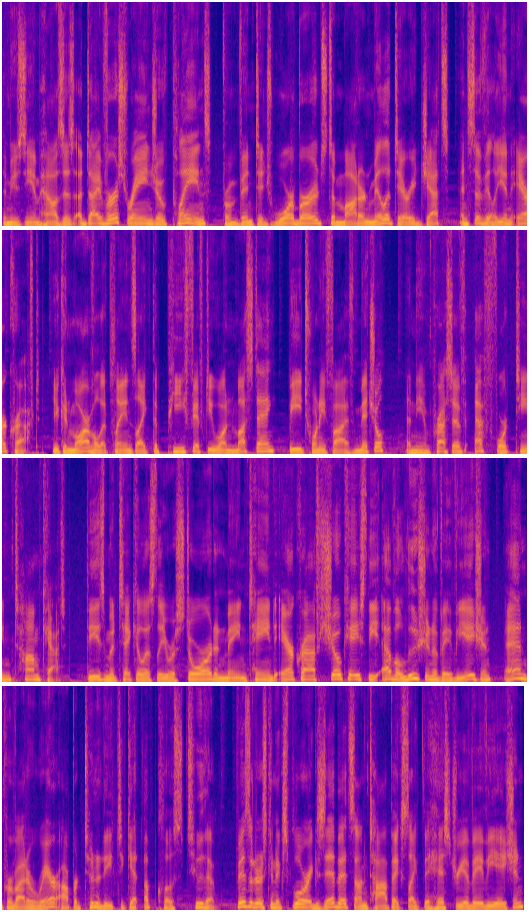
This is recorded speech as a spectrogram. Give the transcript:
The museum houses a diverse range of planes, from vintage warbirds to modern military jets and civilian aircraft. You can marvel at planes like the P-51 Mustang, B-25 Mitchell, and the impressive F-14 Tomcat. These meticulously restored and maintained aircraft showcase the evolution of aviation and provide a rare opportunity to get up close to them. Visitors can explore exhibits on topics like the history of aviation,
